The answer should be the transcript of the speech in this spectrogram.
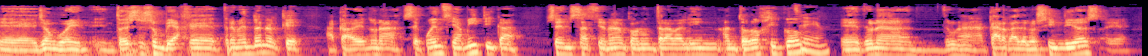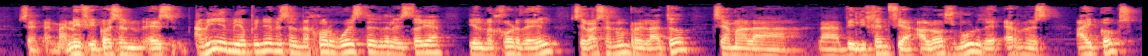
eh, John Wayne. Entonces es un viaje tremendo en el que acaba viendo una secuencia mítica sensacional con un traveling antológico Sí. eh, de, una, de una carga de los indios. eh, magnífico. Es el, es, a mí, en mi opinión, es el mejor western de la historia y el mejor de él. Se basa en un relato que se llama La, la diligencia a Losburg de Ernest Icox.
